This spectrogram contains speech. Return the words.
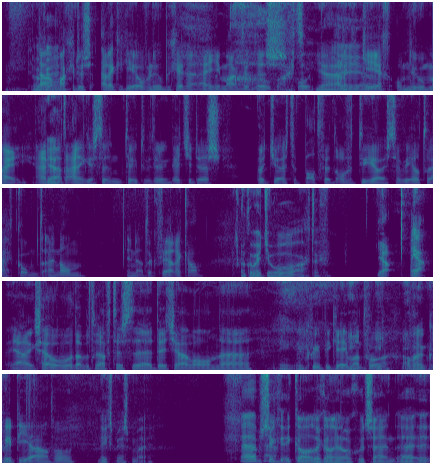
Daarom Oké. mag je dus elke keer overnieuw beginnen. En je maakt het Oh, dus wacht. gewoon Ja, elke ja, ja. keer opnieuw mee. En Ja. uiteindelijk is het natuurlijk de bedoeling dat je dus het juiste pad vindt. Of het de juiste wereld terechtkomt. En dan inderdaad ook verder kan. Ook een beetje horrorachtig. Ja, ja ik zei al, wat dat betreft is eh, dit jaar wel een, eh, een creepy game aan het worden. of een creepy jaar aan het worden. Niks mis mee. Eh, op zich, ik kan, dat kan heel goed zijn. Eh, in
